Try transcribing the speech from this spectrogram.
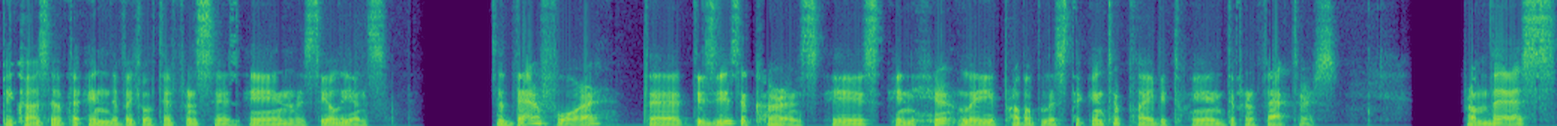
because of the individual differences in resilience. So therefore, the disease occurrence is inherently probabilistic interplay between different factors. From this,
